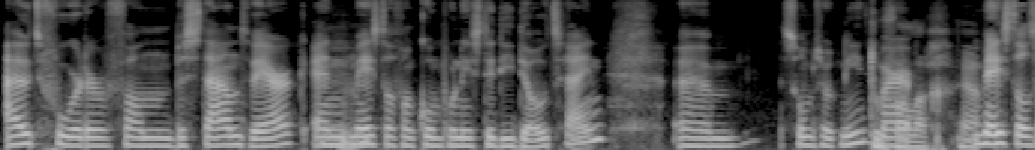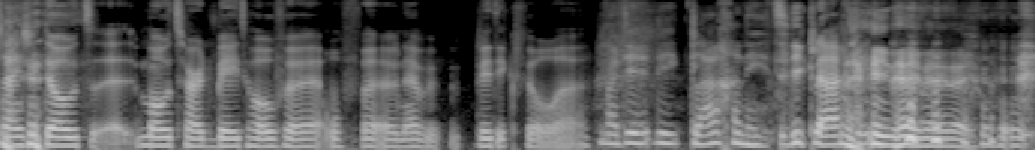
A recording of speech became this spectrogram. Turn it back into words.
uitvoerder van bestaand werk en Mhm. meestal van componisten die dood zijn. Ehm, soms ook niet, maar. Ja. meestal zijn ze dood. eh, Mozart, Beethoven of eh, nou, weet ik veel. eh, maar die, die klagen niet. die klagen Nee, nee, nee, nee.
